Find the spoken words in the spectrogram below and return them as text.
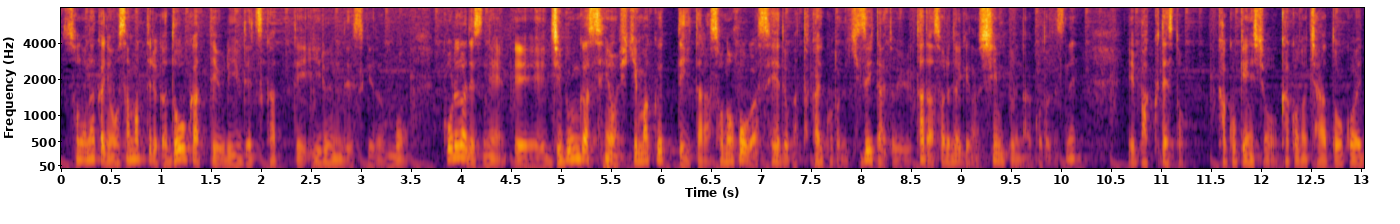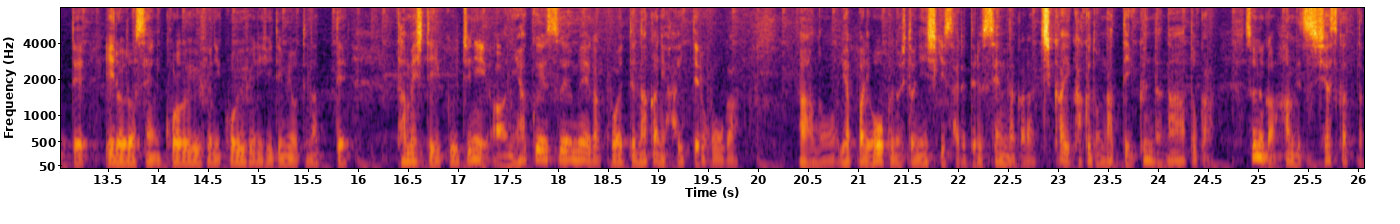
その中に収まってるかどうかっていう理由で使っているんですけどもこれがですね、えー、自分が線を引きまくっていたらその方が精度が高いことに気づいたというただそれだけのシンプルなことですね、えー、バックテスト過去検証過去のチャートを超えていろいろ線こういうふうにこういうふうに引いてみようってなって試していくうちにあ 200SMA がこうやって中に入ってる方があのやっぱり多くの人に意識されてる線だから近い角度になっていくんだなとかそういうのが判別しやすかった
